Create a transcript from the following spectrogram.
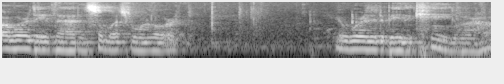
Are worthy of that and so much more, Lord. You're worthy to be the King of our hearts.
